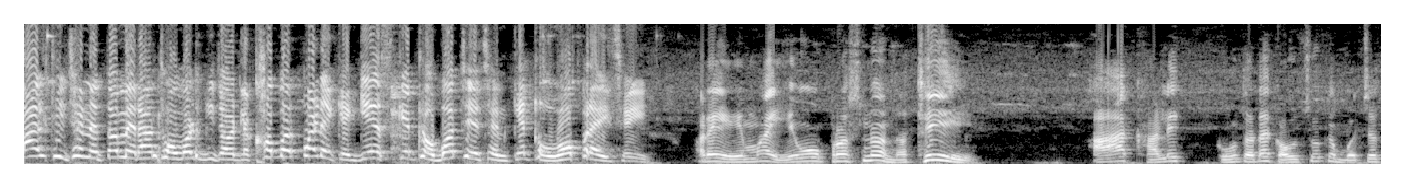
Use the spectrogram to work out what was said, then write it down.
કાલથી છે ને તમે રાંધવા વળગી જાઓ એટલે ખબર પડે કે ગેસ કેટલો બચે છે ને કેટલો વપરાય છે. અરે એમાં એવો પ્રશ્ન નથી. આ ખાલી હું તને કહું છું કે બચત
